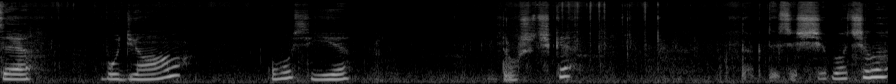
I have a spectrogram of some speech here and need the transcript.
Це будям. Ось є трошечки. Так, десь я ще бачила.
